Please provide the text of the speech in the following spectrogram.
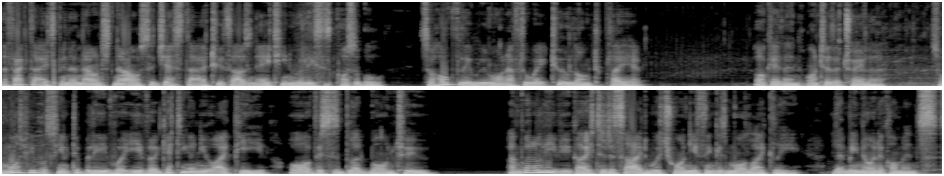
the fact that it's been announced now suggests that a 2018 release is possible, so hopefully we won't have to wait too long to play it. Okay then, onto the trailer. So most people seem to believe we're either getting a new IP or this is Bloodborne 2. I'm going to leave you guys to decide which one you think is more likely. Let me know in the comments.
